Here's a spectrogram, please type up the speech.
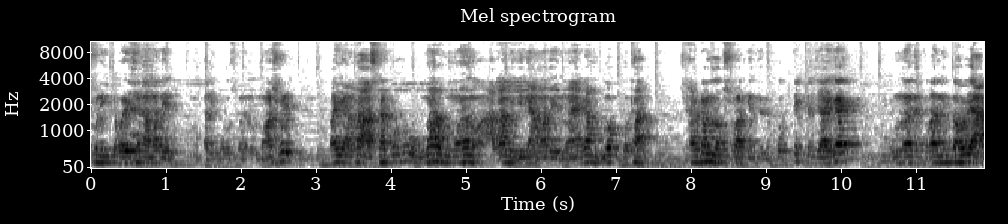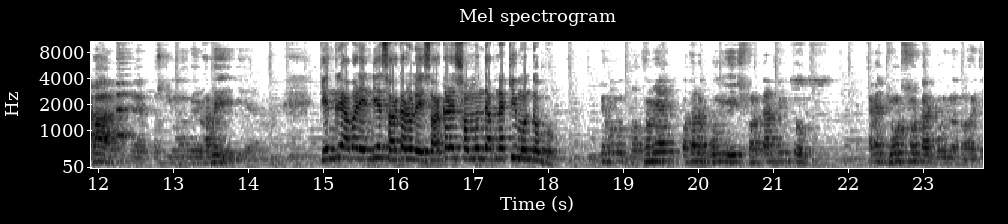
শরিক হয়েছেন আমাদের কালী সোরেন মহাশয়। তাই আমরা আশা করব ওনার উন্নয়ন আগামী দিনে আমাদের নয়াগ্রাম ব্লক তথা ঝাড়গ্রাম লোকসভা কেন্দ্রের প্রত্যেকটা জায়গায় উন্নয়নে ত্বরান্বিত হবে। আবার পশ্চিমবঙ্গ এইভাবেই এগিয়ে যাবে। কেন্দ্রে আবার এনডিএ সরকার হলো, এই সরকারের সম্বন্ধে আপনার কি মন্তব্য? দেখুন, প্রথমে কথাটা বলি, এই সরকার কিন্তু একটা জোট সরকার পরিণত হয়েছে,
